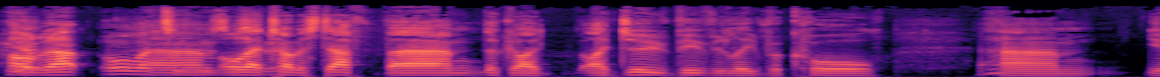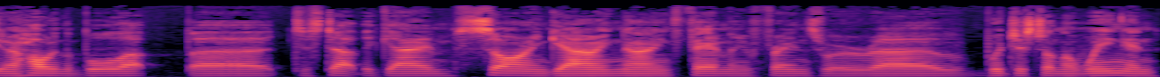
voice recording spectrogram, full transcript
hold Yep. it up. All that, sort of um, business, all that yeah. type of stuff. Um, look, I I do vividly recall, um, you know, holding the ball up uh, to start the game, siren going, knowing family and friends were uh, were just on the wing. And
